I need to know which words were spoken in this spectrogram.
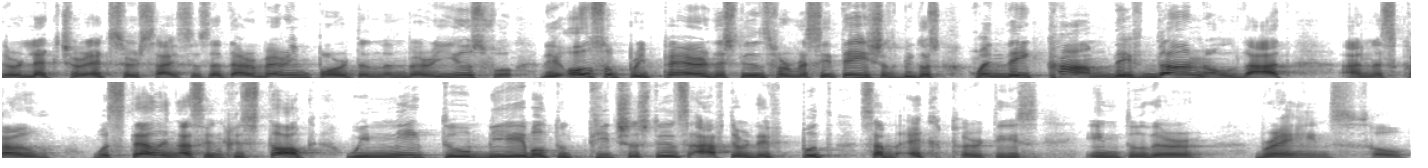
there are lecture exercises that are very important and very useful. They also prepare the students for recitations because when they come, they've done all that. And as Carl was telling us in his talk, we need to be able to teach the students after they've put some expertise into their brains. So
